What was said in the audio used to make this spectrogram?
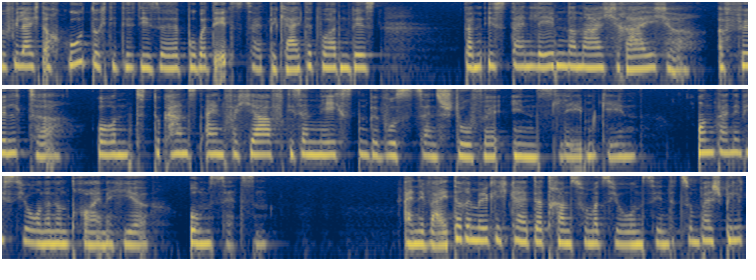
du vielleicht auch gut durch die, diese Pubertätszeit begleitet worden bist, dann ist dein Leben danach reicher, erfüllter und du kannst einfach ja auf dieser nächsten Bewusstseinsstufe ins Leben gehen und deine Visionen und Träume hier umsetzen. Eine weitere Möglichkeit der Transformation sind zum Beispiel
